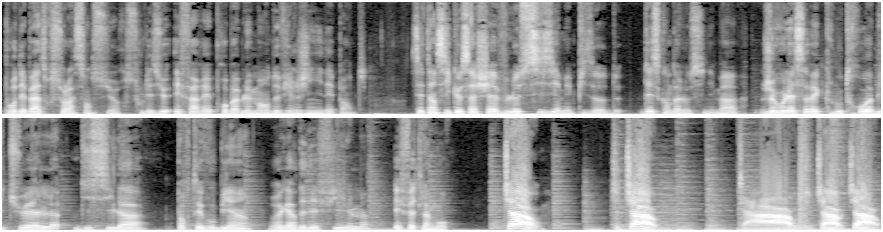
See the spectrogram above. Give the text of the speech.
pour débattre sur la censure, sous les yeux effarés probablement de Virginie Despentes. C'est ainsi que s'achève le sixième épisode des Scandales au cinéma. Je vous laisse avec l'outro habituel. D'ici là, portez-vous bien, regardez des films et faites l'amour. Ciao Ciao ciao Ciao ciao ciao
